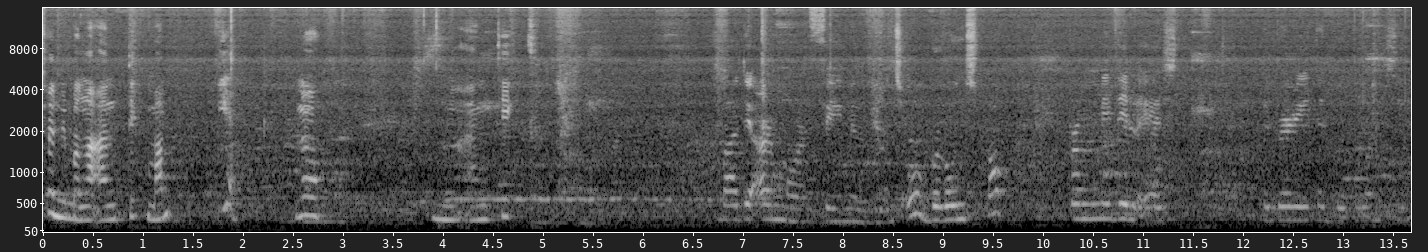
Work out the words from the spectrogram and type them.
Saan yung mga antique, ma'am? Yeah. No. Mga antique. Body armor, female bronze. Oh, bronze pa. From Middle East. Liberated with one seat.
